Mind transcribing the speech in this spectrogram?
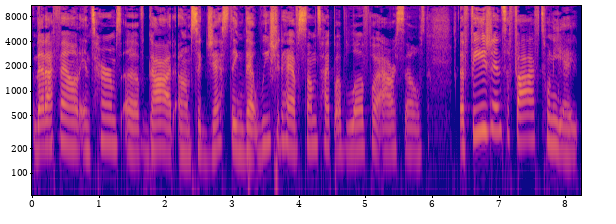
that I found in terms of God um, suggesting that we should have some type of love for ourselves. Ephesians 5 28.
